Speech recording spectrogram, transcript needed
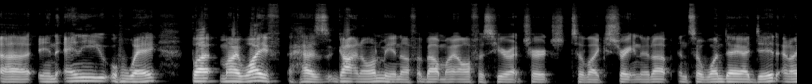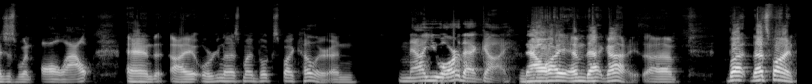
uh, in any way. But my wife has gotten on me enough about my office here at church to like straighten it up. And so one day I did, and I just went all out and I organized my books by color and now you are that guy. now I am that guy. Uh, but that's fine.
